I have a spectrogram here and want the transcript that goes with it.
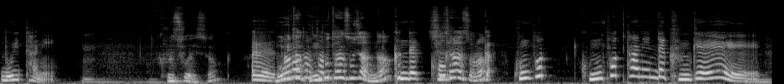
모이탄이. 음. 그럴 수가 있어? 네, 모이탄 공포탄 쏘지 않나? 근데 거, 실탄 쏘나? 그러니까 공포 공포탄인데 그게 음.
